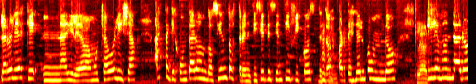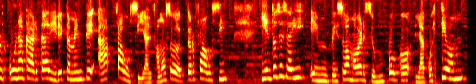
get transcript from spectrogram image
la realidad es que nadie le daba mucha bolilla hasta que juntaron 237 científicos de todas partes del mundo Claro. y le mandaron una carta directamente a Fauci, al famoso doctor Fauci. Y entonces ahí empezó a moverse un poco la cuestión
